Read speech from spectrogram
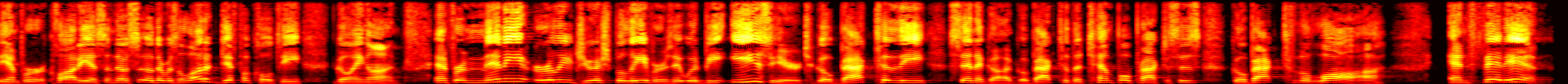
the Emperor Claudius, and so there was a lot of difficulty going on. And for many early Jewish believers, it would be easier to go back to the synagogue, go back to the temple practices, go back to the law, and fit in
